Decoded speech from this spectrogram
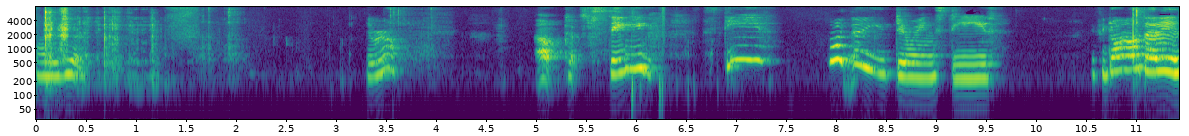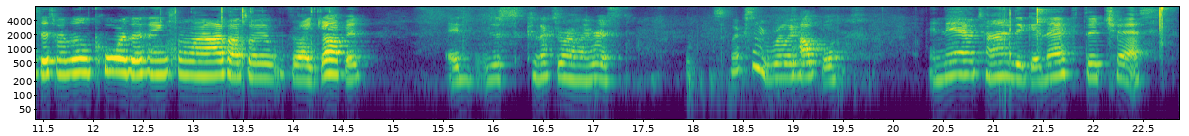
under here. There we go. Oh, Steve, Steve, what are you doing, Steve? Don't know what that is, that's my little cord that hangs from my iPod, so if I drop it, it just connects around my wrist. It's actually really helpful. And now time to connect the chest.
